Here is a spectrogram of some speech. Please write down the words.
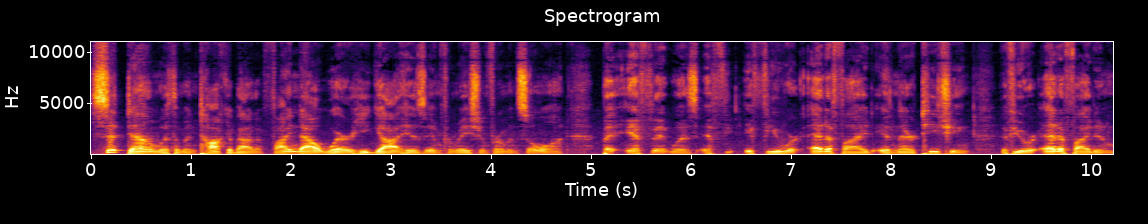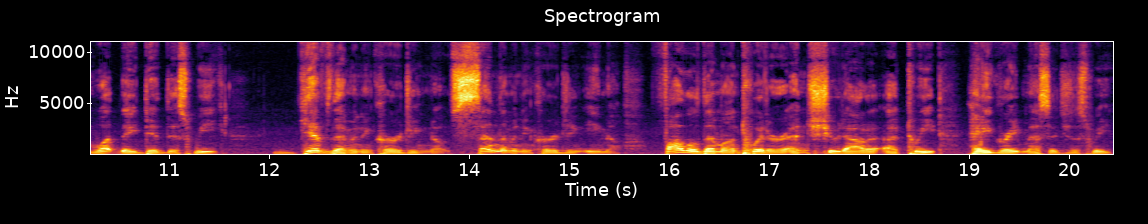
sit down with him and talk about it. Find out where he got his information from and so on. But if it was if if you were edified in their teaching, if you were edified in what they did this week, give them an encouraging note. Send them an encouraging email. Follow them on Twitter and shoot out a, a tweet. Hey, great message this week.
